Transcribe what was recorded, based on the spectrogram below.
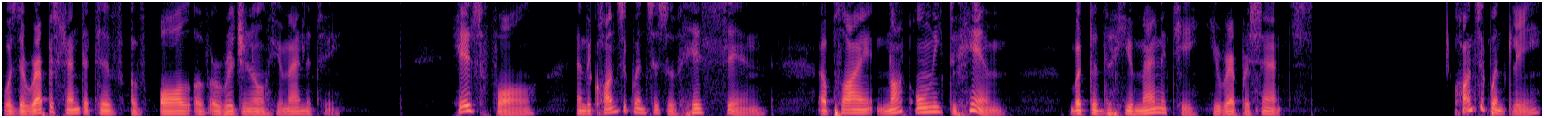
was the representative of all of original humanity. His fall and the consequences of his sin apply not only to him, but to the humanity he represents. Consequently,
